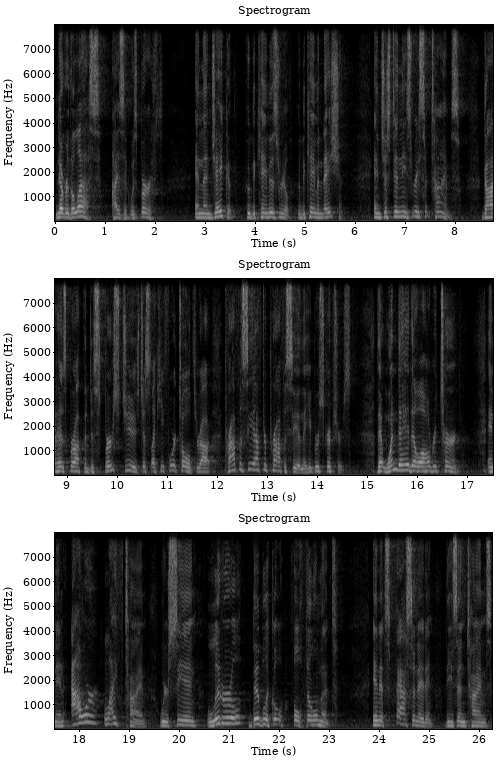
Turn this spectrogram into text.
Nevertheless, Isaac was birthed. And then Jacob, who became Israel, who became a nation. And just in these recent times, God has brought the dispersed Jews, just like He foretold throughout prophecy after prophecy in the Hebrew Scriptures, that one day they'll all return. And in our lifetime, we're seeing literal biblical fulfillment. And it's fascinating, these end times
